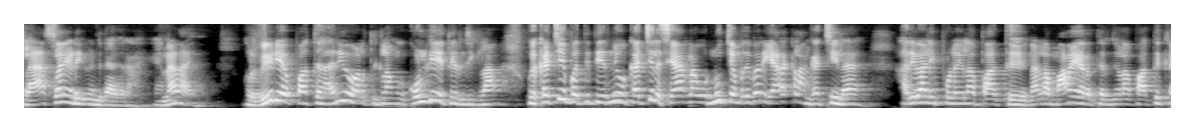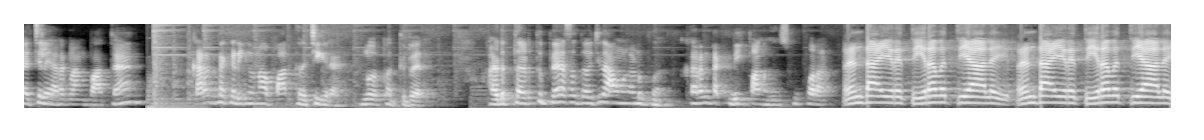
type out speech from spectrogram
கிளாஸ்லாம் எடுக்க வேண்டியதாகிறா என்னடா இது? ஒரு வீடியோ பார்த்து அறிவை வளர்த்துக்கலாம் உங்கள் கொள்கையை தெரிஞ்சுக்கலாம். உங்கள் கட்சியை பற்றி தெரிஞ்சு உங்கள் கட்சியில் சேரலாம் ஒரு நூற்றி ஐம்பது பேர் இறக்கலாம் கட்சியில். அறிவாளி பிள்ளைகளாக பார்த்து நல்லா மரம் ஏற தெரிஞ்சவங்களாம் பார்த்து கட்சியில் இறக்கலான்னு பார்த்தேன். கரண்ட்டை கிடைக்கணும்னா பார்த்து வச்சுக்கிறேன். இன்னொரு பத்து பேர். அடுத்தடுத்து பேசுறதை வச்சு அவங்கள அனுப்புவேன். கரண்ட்டை கிடைப்பானுங்க சூப்பராக ரெண்டாயிரத்தி இருபத்தி ஆறு ரெண்டாயிரத்தி இருபத்தி ஆறு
